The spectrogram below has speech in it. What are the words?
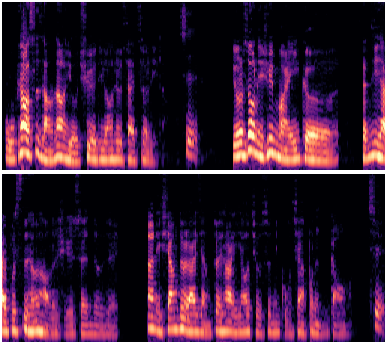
股票市场上有趣的地方，就在这里了。是有的时候你去买一个成绩还不是很好的学生，对不对？那你相对来讲对他的要求是你股价不能高嘛？是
